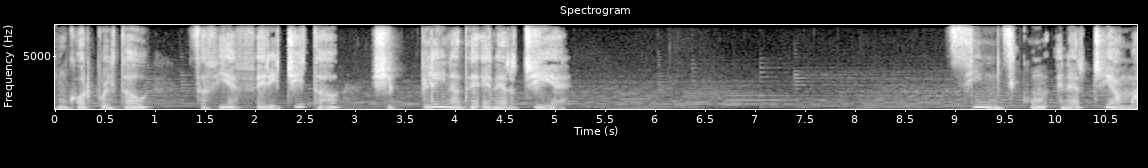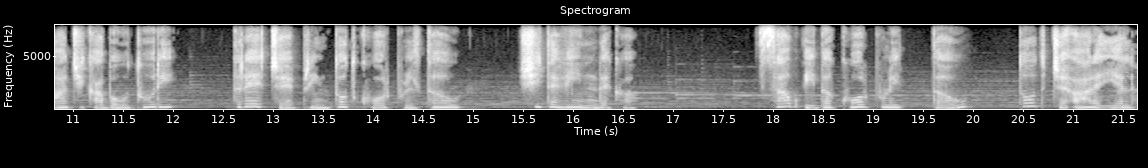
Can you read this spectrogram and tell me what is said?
din corpul tău să fie fericită și plină de energie. Simți cum energia magică a băuturii trece prin tot corpul tău și te vindecă. Sau îi dă corpului tău tot ce are el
